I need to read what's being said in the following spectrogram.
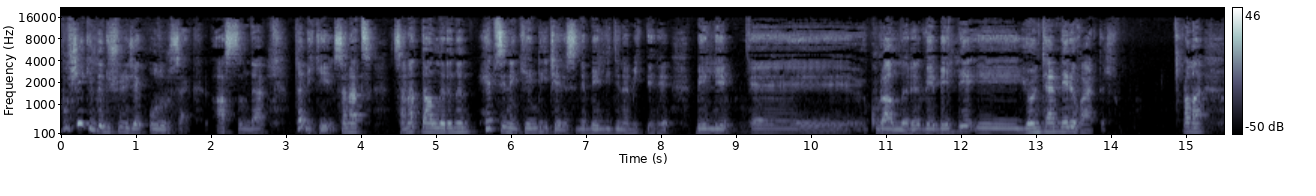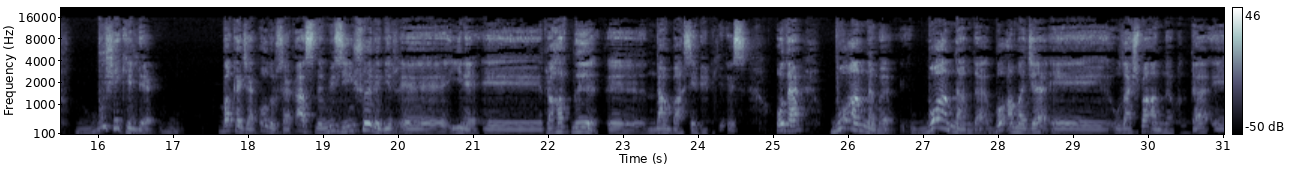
bu şekilde düşünecek olursak aslında tabii ki sanat sanat dallarının hepsinin kendi içerisinde belli dinamikleri, belli e, kuralları ve belli e, yöntemleri vardır. Ama bu şekilde bakacak olursak aslında müziğin şöyle bir e, yine e, rahatlığından bahsedebiliriz. O da bu anlamı, bu anlamda, bu amaca e, ulaşma anlamında e,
